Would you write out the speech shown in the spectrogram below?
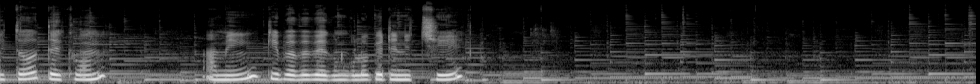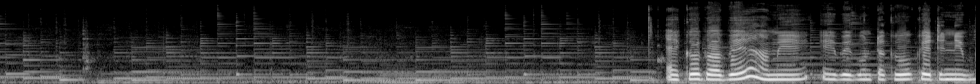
এই তো দেখুন আমি কীভাবে বেগুনগুলো কেটে নিচ্ছি? একইভাবে আমি এই বেগুনটাকেও কেটে নিব।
